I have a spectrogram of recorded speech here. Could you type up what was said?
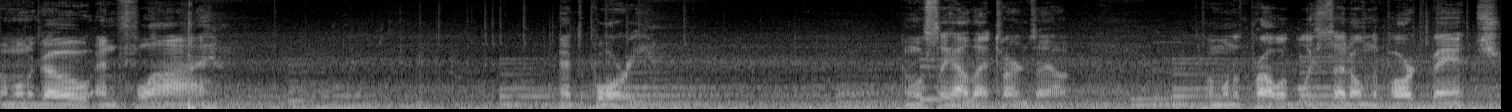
I'm gonna go and fly at the quarry, and we'll see how that turns out. I'm gonna probably sit on the park bench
